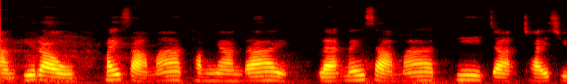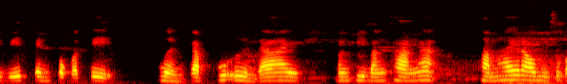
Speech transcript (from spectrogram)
การที่เราไม่สามารถทำงานได้ และไม่สามารถที่จะใช้ชีวิตเป็นปกติเหมือนกับผู้อื่นได้ บางทีบางครั้งอะทำให้เรามีสุข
